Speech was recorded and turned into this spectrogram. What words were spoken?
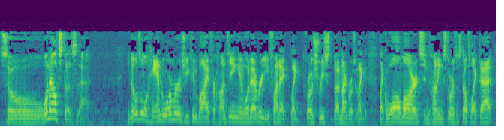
So, what else does that? You know those little hand warmers you can buy for hunting and whatever you find at like grocery, uh, not grocery, like like WalMarts and hunting stores and stuff like that.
